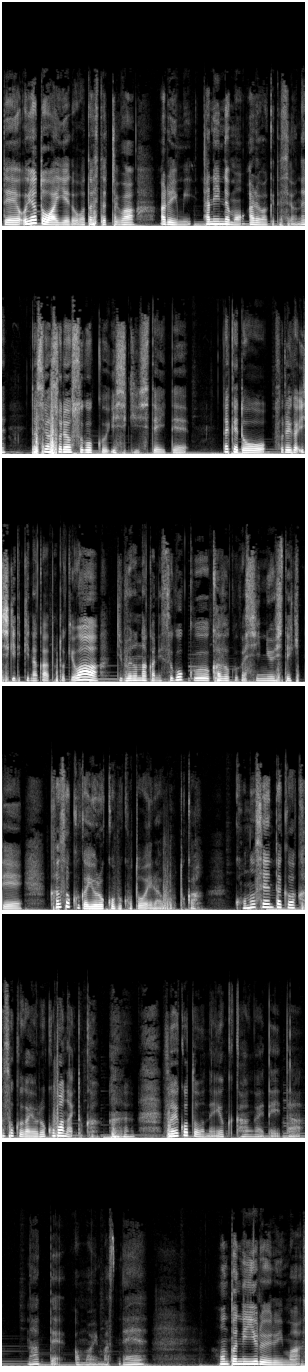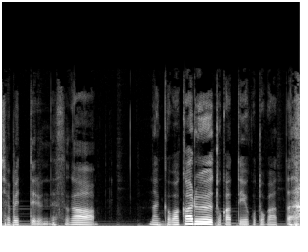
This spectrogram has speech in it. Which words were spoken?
で、親とはいえど私たちは、ある意味他人でもあるわけですよね。私はそれをすごく意識していて、だけど、それが意識できなかった時は、自分の中にすごく家族が侵入してきて、家族が喜ぶことを選ぼうとか、この選択は家族が喜ばないとか そういうことをね、よく考えていたなって思いますね。本当にゆるゆる今喋ってるんですが、なんかわかるとかっていうことがあったら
